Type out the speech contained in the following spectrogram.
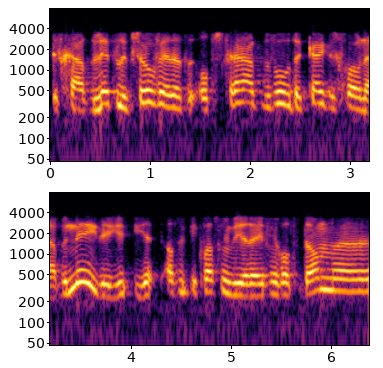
het gaat letterlijk zover dat op straat bijvoorbeeld, daar kijken ze gewoon naar beneden. Je, je, als ik, ik was nu weer even in Rotterdam uh,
